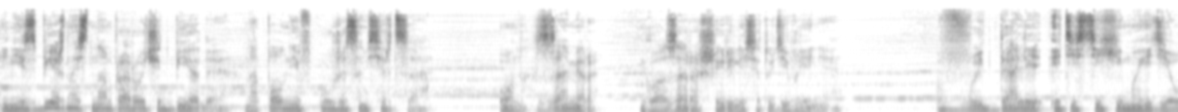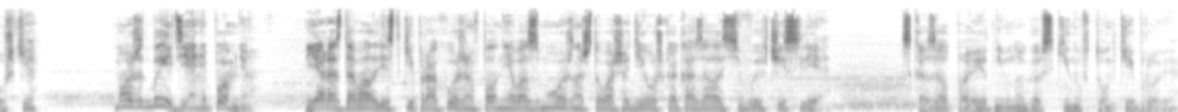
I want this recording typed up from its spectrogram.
И неизбежность нам пророчит беды, наполнив ужасом сердца». Он замер, глаза расширились от удивления. «Вы дали эти стихи моей девушке?» «Может быть, я не помню. Я раздавал листки прохожим, вполне возможно, что ваша девушка оказалась в их числе», — сказал поэт, немного вскинув тонкие брови.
